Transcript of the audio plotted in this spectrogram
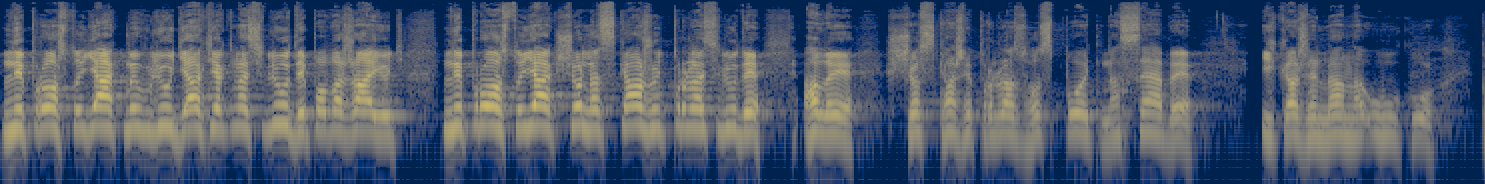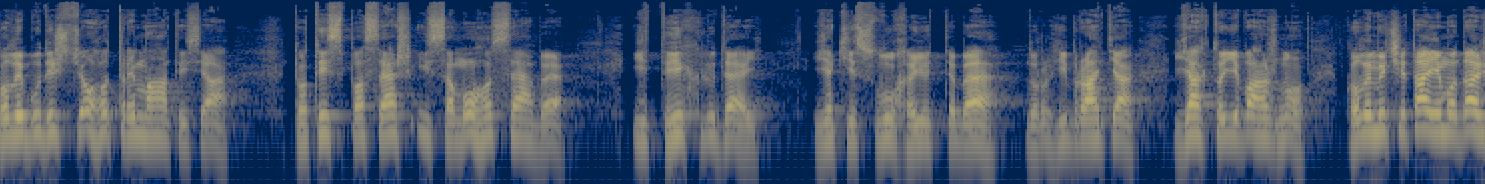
не просто як ми в людях, як нас люди поважають, не просто як що нас скажуть про нас люди, але що скаже про нас Господь на себе і каже на науку. Коли будеш цього триматися, то ти спасеш і самого себе, і тих людей, які слухають тебе, дорогі браття. Як то є важно, коли ми читаємо далі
